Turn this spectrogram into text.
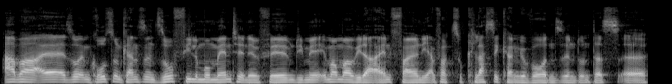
aber äh, so im Großen und Ganzen sind so viele Momente in dem Film, die mir immer mal wieder einfallen, die einfach zu Klassikern geworden sind und das äh,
